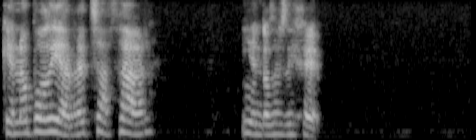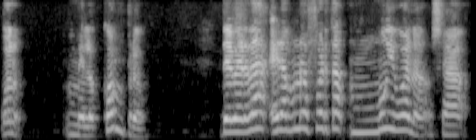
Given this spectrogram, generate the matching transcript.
que no podía rechazar y entonces dije, bueno, me lo compro. De verdad, era una oferta muy buena, o sea,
